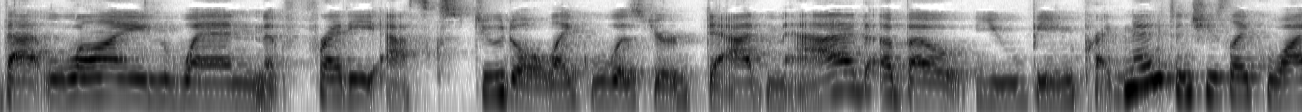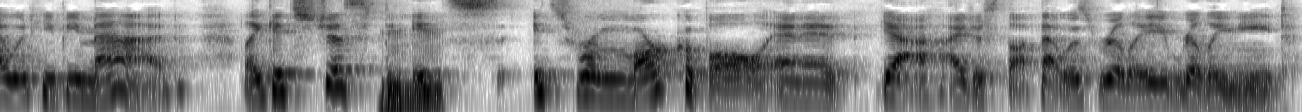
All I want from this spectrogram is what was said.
that line when Freddy asks Doodle, like, was your dad mad about you being pregnant? And she's like, why would he be mad? Like, it's just, mm-hmm. it's, it's remarkable. And it, yeah, I just thought that was really, really neat.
